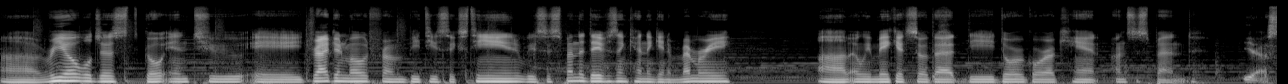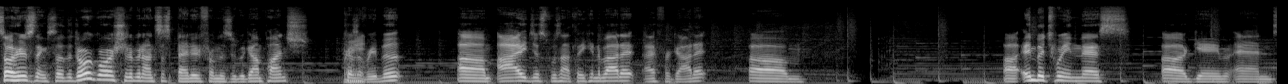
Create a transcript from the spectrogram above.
Uh, Ryo will just go into a dragon mode from BT16. We suspend the Davis and Ken to gain a memory. um, and we make it so that the Dorugora can't unsuspend. Yeah. So here's the thing. So the Dorugora should have been unsuspended from the Zubagon punch because Right. of reboot. Um, I just was not thinking about it. I forgot it. Um, uh, in between this uh, game and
